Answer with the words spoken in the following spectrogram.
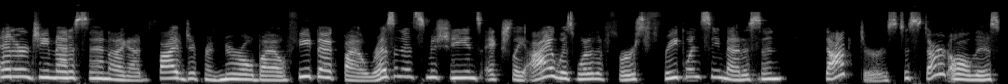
energy medicine. I got five different neurobiofeedback bioresonance machines. Actually, I was one of the first frequency medicine doctors to start all this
